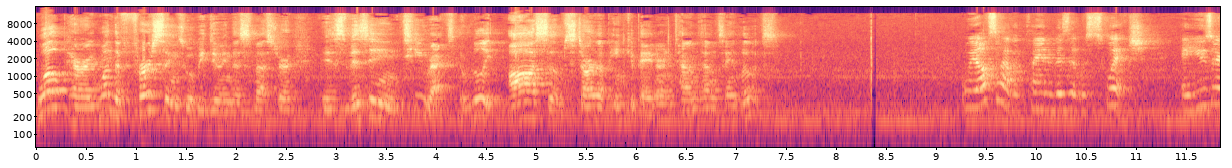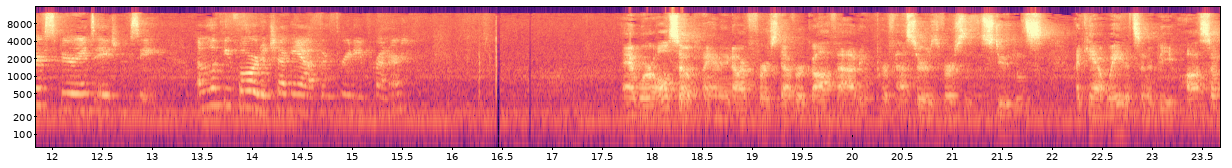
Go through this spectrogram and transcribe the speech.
Well, Perry, one of the first things we'll be doing this semester is visiting T-Rex, a really awesome startup incubator in downtown St. Louis. We also have a planned visit with Switch, a user experience agency. I'm looking forward to checking out their 3D printer. And we're also planning our first ever golf outing, professors versus the students. I can't wait, it's going to be awesome.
